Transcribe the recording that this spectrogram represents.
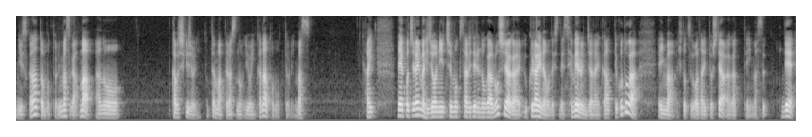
ニュースかなと思っておりますがまああの株式市場にとってはまあプラスの要因かなと思っております。はい。で、こちら今非常に注目されているのが、ロシアがウクライナをですね、攻めるんじゃないかっていうことが、今一つ話題としては上がっています。で、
